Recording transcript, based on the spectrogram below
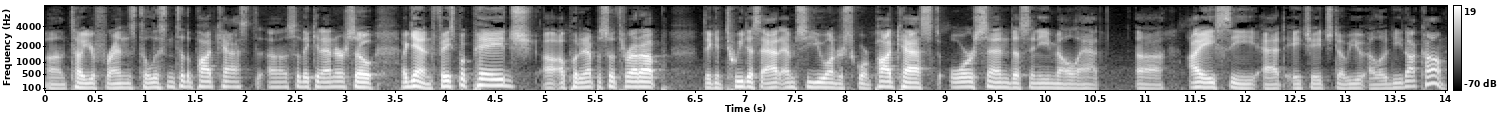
Uh, tell your friends to listen to the podcast uh, so they can enter. So again, Facebook page. Uh, I'll put an episode thread up. They can tweet us at MCU underscore podcast or send us an email at uh, IAC at HHWLOD.com.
